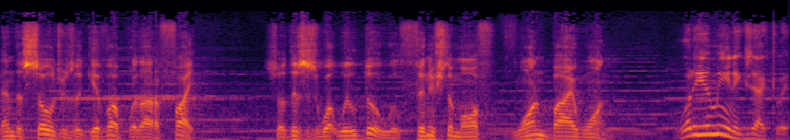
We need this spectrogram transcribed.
Then the soldiers will give up without a fight. So this is what we'll do. We'll finish them off one by one. What do you mean exactly?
